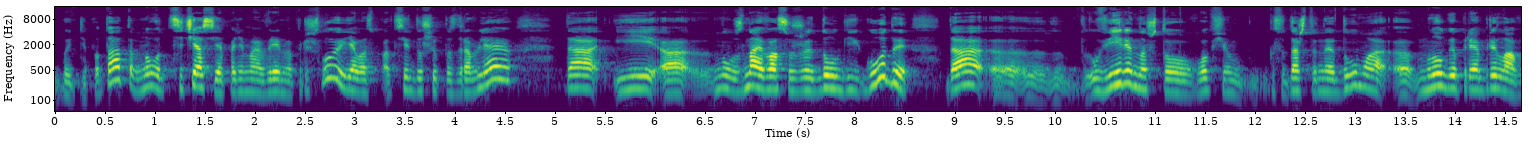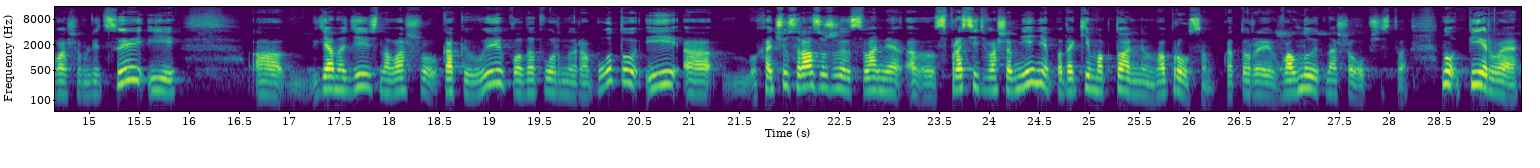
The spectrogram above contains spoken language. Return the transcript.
быть депутатом. Ну вот сейчас, я понимаю, время пришло, и я вас от всей души поздравляю. Да, и, а, ну, зная вас уже долгие годы, да, э, уверена, что, в общем, Государственная Дума э, многое приобрела в вашем лице, и я надеюсь на вашу, как и вы, плодотворную работу. И а, хочу сразу же с вами а, спросить ваше мнение по таким актуальным вопросам, которые волнуют наше общество. Ну, первое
